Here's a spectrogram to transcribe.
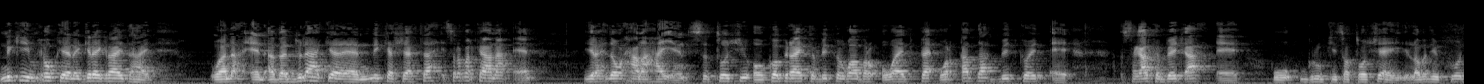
Ninkii muxuu keenay greg ridahay waana abaandulaha ninka sheegta isla markaana yiraahdo waxaan ahay satoshi oo copyrightka bitcoin warqada bitcoin sagaalka beg ah uu groupkii satoshi ay labadii kun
